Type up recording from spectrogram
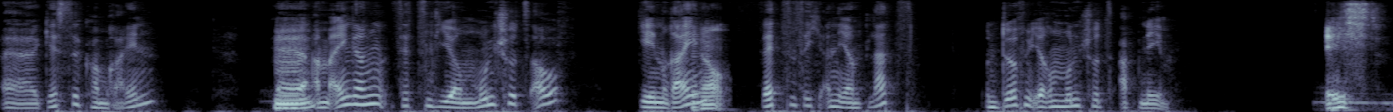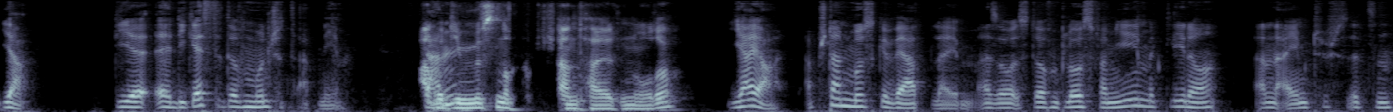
äh, Gäste kommen rein, äh, mhm. am Eingang setzen die ihren Mundschutz auf, gehen rein, ja. setzen sich an ihren Platz und dürfen ihren Mundschutz abnehmen. Echt? Ja. Die, äh, die Gäste dürfen Mundschutz abnehmen. Dann, Aber die müssen noch Abstand halten, oder? Ja, ja. Abstand muss gewährt bleiben. Also es dürfen bloß Familienmitglieder an einem Tisch sitzen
